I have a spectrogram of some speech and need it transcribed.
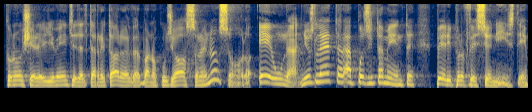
conoscere gli eventi del territorio del Verbano Cusio Ossola e non solo, e una newsletter appositamente per i professionisti.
